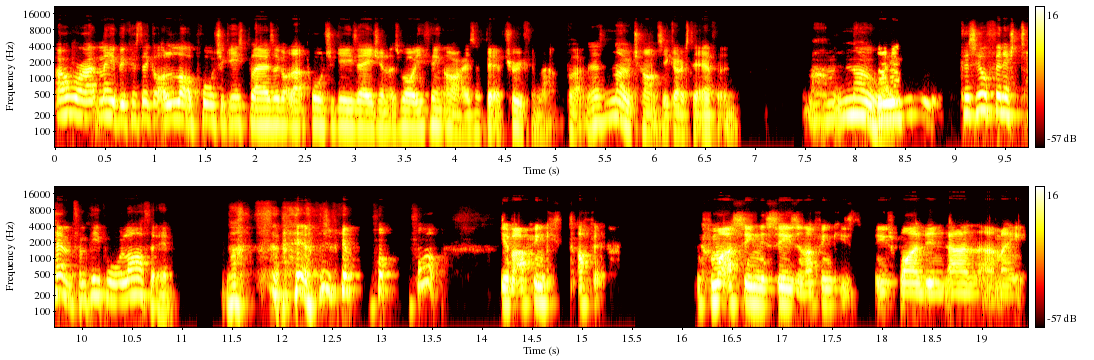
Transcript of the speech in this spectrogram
all right, maybe because they got a lot of Portuguese players. They got that Portuguese agent as well. You think, all right, there's a bit of truth in that, but there's no chance he goes to Everton. Um, no way, because he'll finish tenth and people will laugh at him. what? What? Yeah, but I think he's- I think from what I've seen this season, I think he's he's winding down now, mate.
